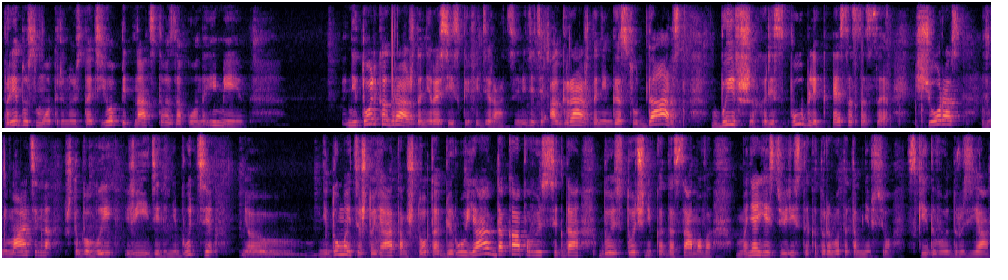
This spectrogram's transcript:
предусмотренную статьей 15 закона, имеют не только граждане Российской Федерации, видите, а граждане государств бывших республик СССР. Еще раз внимательно, чтобы вы видели, не будьте э, не думайте, что я там что-то беру. Я докапываюсь всегда до источника, до самого. У меня есть юристы, которые вот это мне все скидывают, друзья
